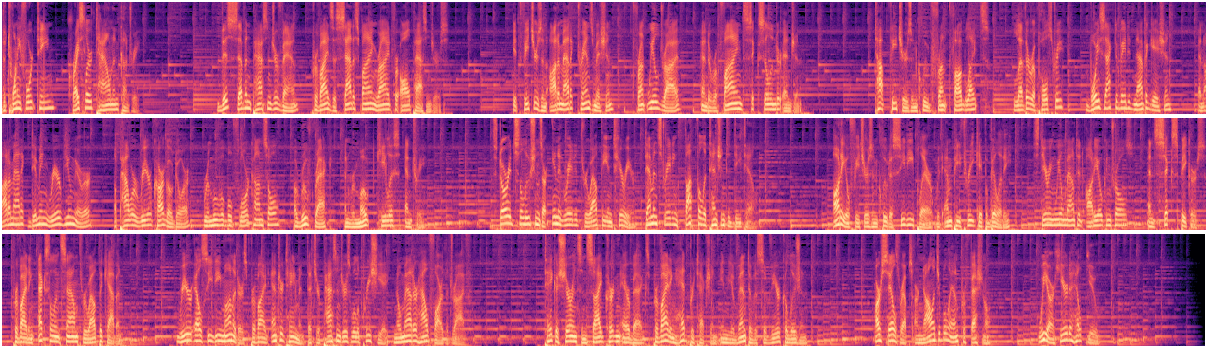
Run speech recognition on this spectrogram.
The 2014 Chrysler Town & Country. This seven-passenger van provides a satisfying ride for all passengers. It features an automatic transmission, front-wheel drive, and a refined six-cylinder engine. Top features include front fog lights, leather upholstery, voice-activated navigation, an automatic dimming rear-view mirror, a power rear cargo door, removable floor console, a roof rack, and remote keyless entry. Storage solutions are integrated throughout the interior, demonstrating thoughtful attention to detail. Audio features include a CD player with MP3 capability, steering wheel mounted audio controls, and six speakers, providing excellent sound throughout the cabin. Rear LCD monitors provide entertainment that your passengers will appreciate no matter how far the drive. Take assurance in side curtain airbags, providing head protection in the event of a severe collision. Our sales reps are knowledgeable and professional. We are here to help you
